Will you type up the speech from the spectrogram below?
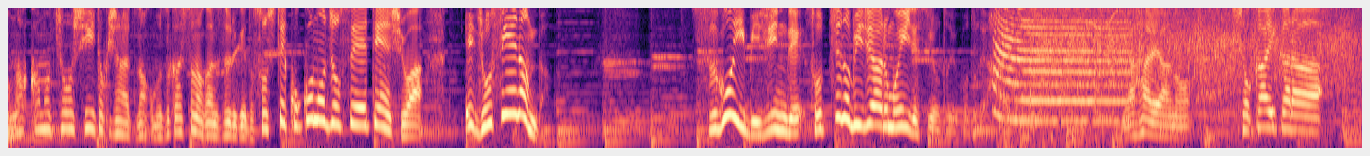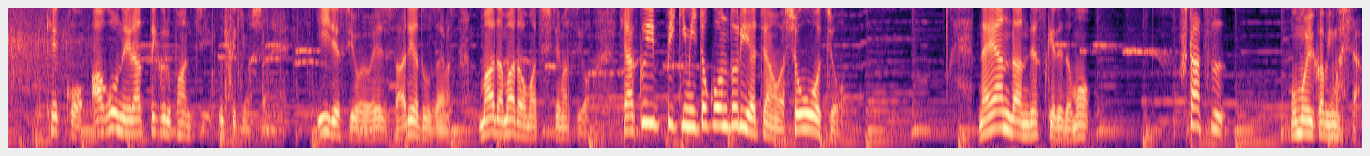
お腹の調子いい時じゃないとなんか難しそうな感じするけどそしてここの女性店主はえ女性なんだ？すごい美人でそっちのビジュアルもいいですよということで、はい、やはりあの初回から結構顎狙ってくるパンチ打ってきましたね。いいですよエイジさん。ありがとうございます。まだまだお待ちしてますよ。101匹ミトコンドリアちゃんは小王朝。悩んだんですけれども2つ思い浮かびました。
